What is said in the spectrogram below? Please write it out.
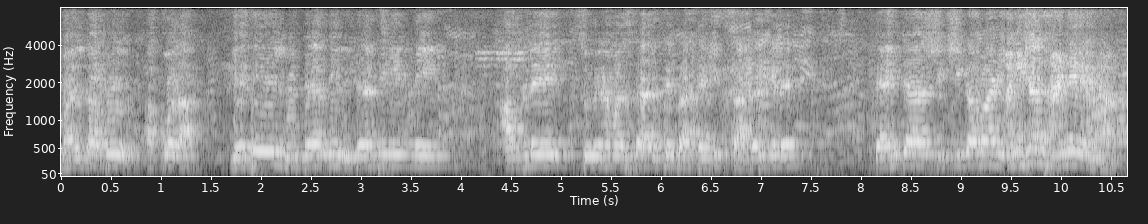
मलकापूर अकोला येथील विद्यार्थी विद्यार्थिनींनी आपले सूर्यनमस्कारचे प्रात्यक्षिक सादर केले. त्यांच्या शिक्षिका पण मनीषा धांडे यांना.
